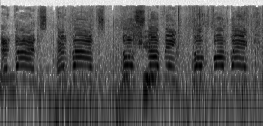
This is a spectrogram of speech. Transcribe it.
Advance! Advance! Oh, no stopping! Don't fall back!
